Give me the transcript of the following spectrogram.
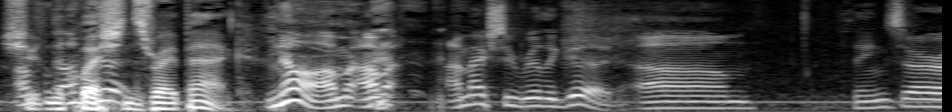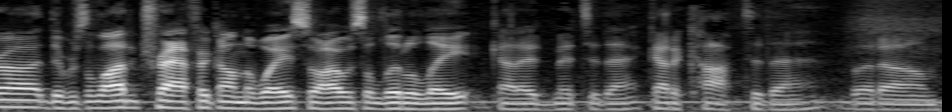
Shooting I'm the good. questions right back. No, I'm I'm, I'm actually really good. Um, things are uh, there was a lot of traffic on the way, so I was a little late. Got to admit to that. Got to cop to that. But um,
